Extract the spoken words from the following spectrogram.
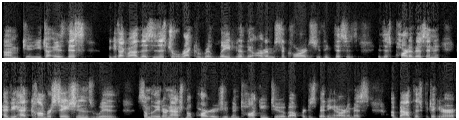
Um, can you talk? Is this? Can you talk about this? Is this directly related to the Artemis Accords? Do you think this is is this part of this? And have you had conversations with some of the international partners you've been talking to about participating in Artemis about this particular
